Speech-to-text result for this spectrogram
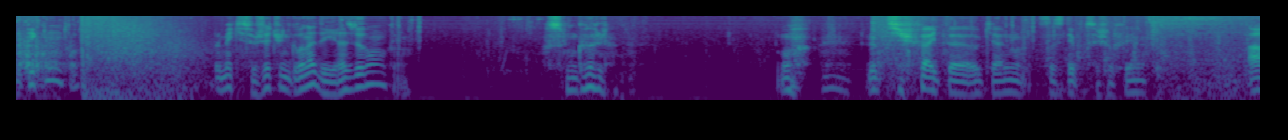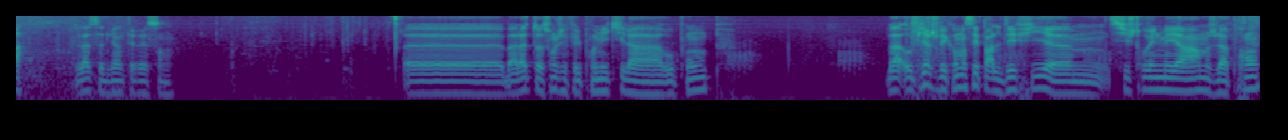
Mais t'es con toi le mec il se jette une grenade et il reste devant quoi. Oh. Bon, le petit fight euh, au calme, ça c'était pour s'échauffer. Ah, là ça devient intéressant. Euh, bah là de toute façon j'ai fait le premier kill à, aux pompes. Bah au pire je vais commencer par le défi. Euh, si je trouve une meilleure arme je la prends.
